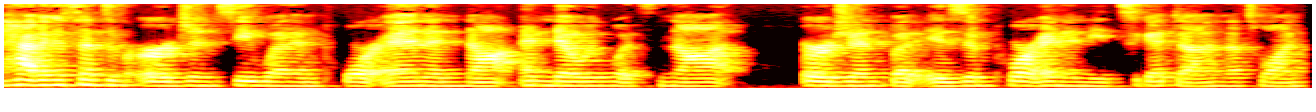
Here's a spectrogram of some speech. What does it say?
having a sense of urgency when important and not and knowing what's not urgent but is important and needs to get done. That's one.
